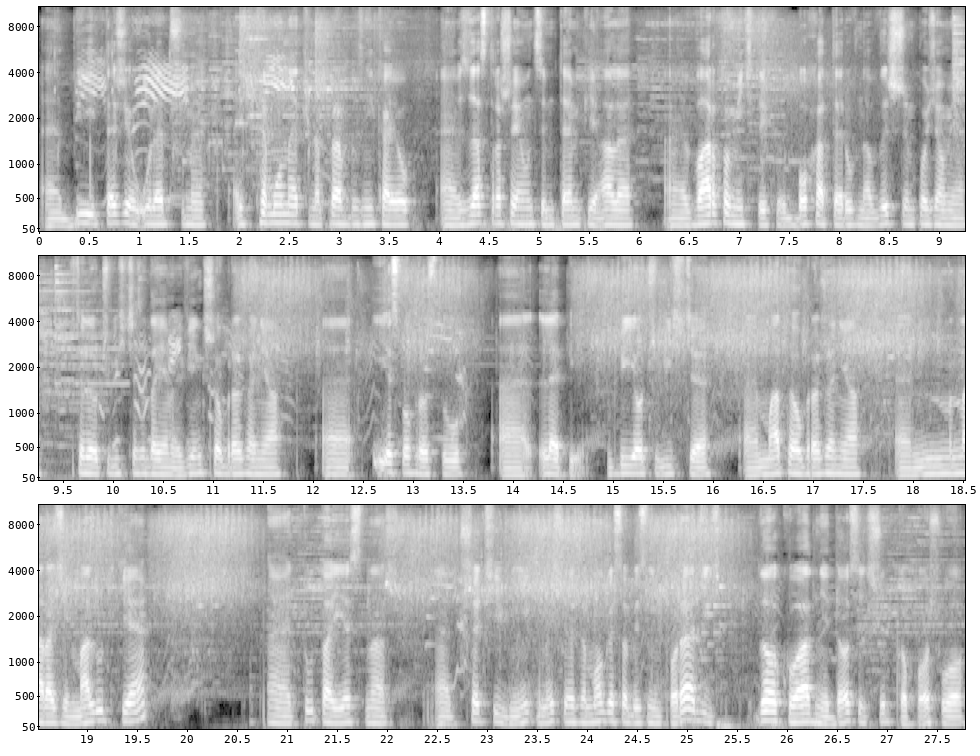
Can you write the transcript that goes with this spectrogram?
e, B, też ją ulepszymy. E, te monety naprawdę znikają e, w zastraszającym tempie, ale e, warto mieć tych bohaterów na wyższym poziomie. Wtedy oczywiście zadajemy większe obrażenia e, i jest po prostu e, lepiej. B oczywiście e, ma te obrażenia e, na razie malutkie. E, tutaj jest nasz e, przeciwnik. Myślę, że mogę sobie z nim poradzić. Dokładnie, dosyć szybko poszło.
